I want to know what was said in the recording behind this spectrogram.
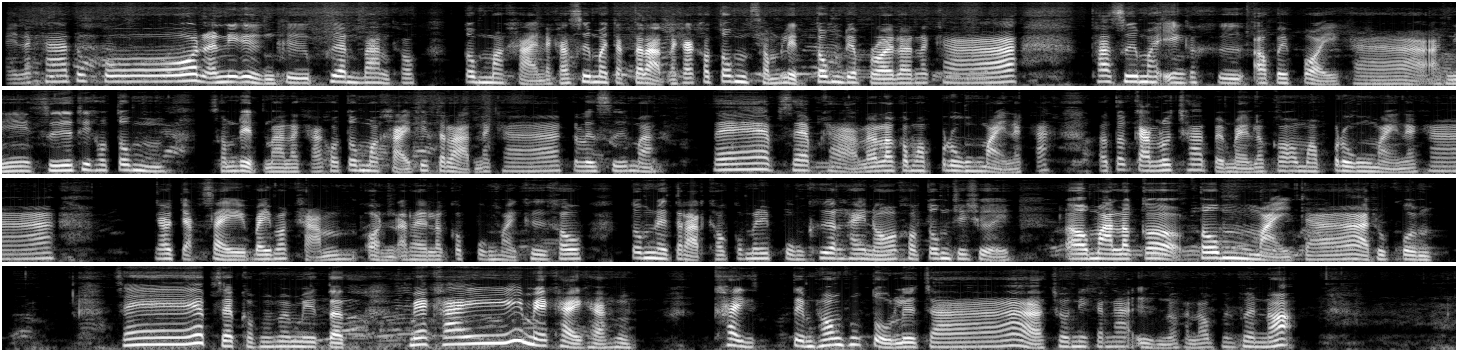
ไหนนะคะทุกคนอันนี้อึ่งคือเพื่อนบ้านเขาต้มมาขายนะคะ ซื้อมาจากตลาดนะคะเขาต้มสำเร็จต้มเรียบร้อยแล้วนะคะ ถ้าซื้อมาเองก็คือเอาไปปล่อยค่ะ อันนี้ซื้อที่เขาต้มสำเร็จมานะคะเขาต้มมาขายที่ตลาดนะคะ ก็เลยซื้อมาแซบแซบค่ะ แล้วเราก็มาปรุงใหม่นะคะ เราต้องการรสชาติแบบไหนแล้วก็เอามาปรุงใหม่นะคะ เราจากใส่ใบมะขามอ่อนอะไรแล้วก็ปรุงใหม่คือเขาต้มในตลาดเขาก็ไม่ได้ปรุงเครื่องให้เนาะเขาต้มเฉยๆเอามาแล้วก็ต้มใหม่จ้าทุกคนแซ่บแซ่บกับเพื่อนๆมีแต่แม่ไข่แม่ไข่ค่ะไข่เต็มท้องทุกตัวเลยจ้าช่วงนี้ก็น่าอื่นเนาะค่ะเนาะเพื่อนๆเนาะ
